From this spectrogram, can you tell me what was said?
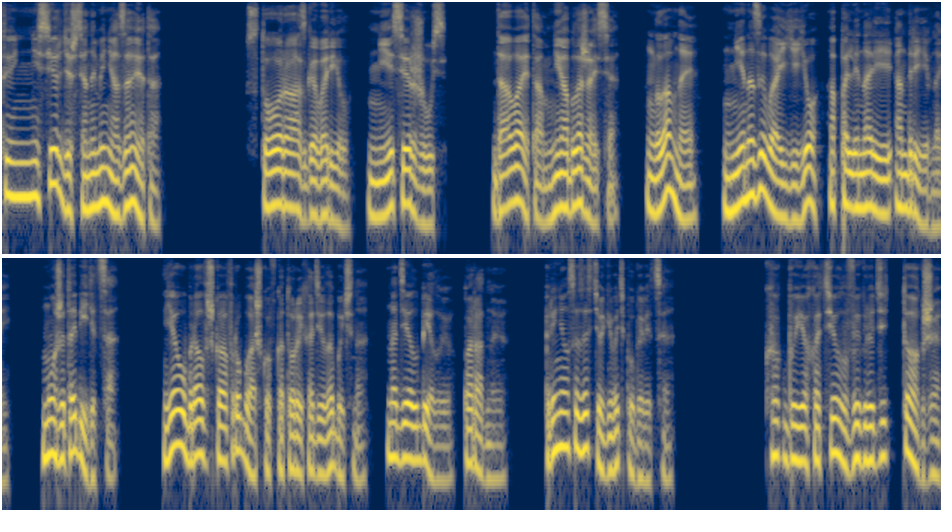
«Ты не сердишься на меня за это?» «Сто раз говорил, не сержусь. Давай там, не облажайся. Главное, не называй ее Аполлинарией Андреевной. Может обидеться». Я убрал в шкаф рубашку, в которой ходил обычно, надел белую, парадную. Принялся застегивать пуговицы. «Как бы я хотел выглядеть так же»,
